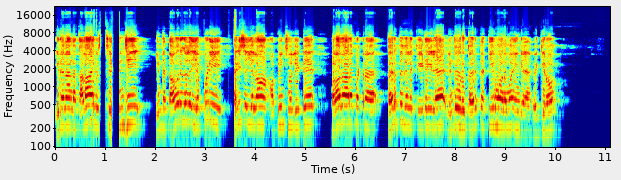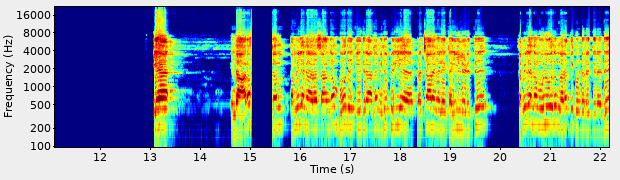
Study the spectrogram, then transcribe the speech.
இதை நாங்க கலாய்வு செஞ்சு இந்த தவறுகளை எப்படி சரி செய்யலாம் அப்படின்னு சொல்லிட்டு பலதாரப்பட்ட கருத்துகளுக்கு இடையில இந்த ஒரு கருத்தை தீர்மானமா இங்க வைக்கிறோம். இந்த அரசாங்கம் தமிழக அரசாங்கம் போதைக்கு எதிராக மிகப்பெரிய பிரச்சாரங்களை கையில் எடுத்து தமிழகம் முழுவதும் நடத்தி கொண்டிருக்கிறது.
